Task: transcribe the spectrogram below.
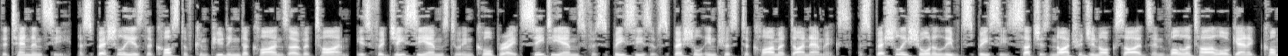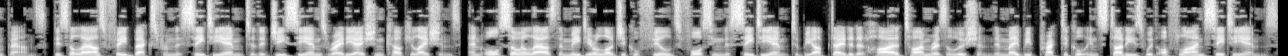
the tendency, especially as the cost of computing declines over time, is for GCMs to incorporate CTMs for species of special interest to climate dynamics, especially shorter-lived species such as nitrogen oxides and volatile organic compounds. This allows feedbacks from the CTM to the GCM's radiation calculations, and also allows the meteorological fields forcing the CTM to be updated at higher time resolution than may be practical in studies with offline CTMs.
